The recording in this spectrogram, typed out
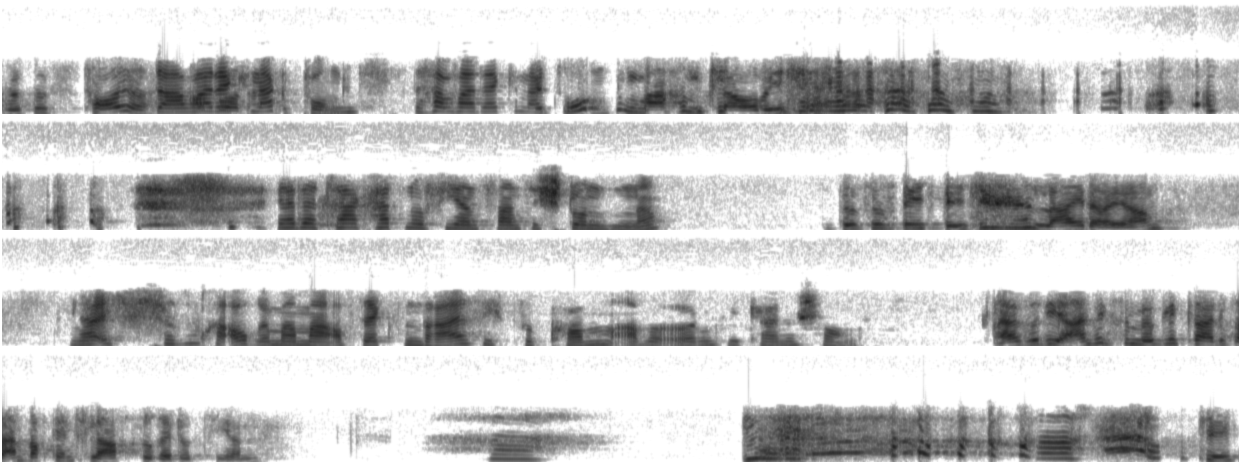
das ist toll. Da war der Knackpunkt. Da war der Knackpunkt. machen, glaube ich. ja, der Tag hat nur 24 Stunden, ne? Das ist richtig, leider, ja. Ja, ich versuche auch immer mal auf 36 zu kommen, aber irgendwie keine Chance. Also die einzigste Möglichkeit ist einfach den Schlaf zu reduzieren. Okay,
